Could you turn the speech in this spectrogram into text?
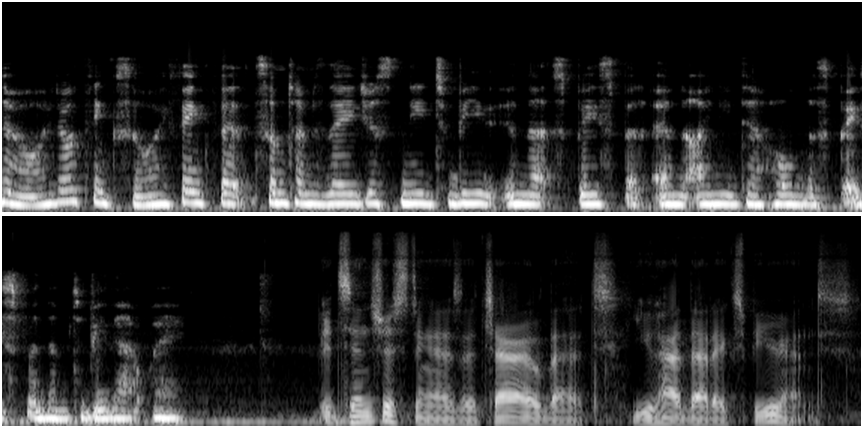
no, I don't think so. I think that sometimes they just need to be in that space, but and I need to hold the space for them to be that way. It's interesting as a child that you had that experience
